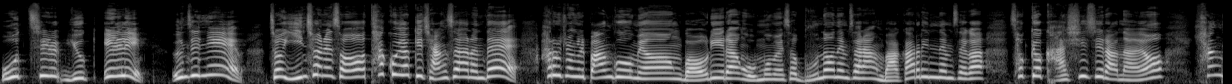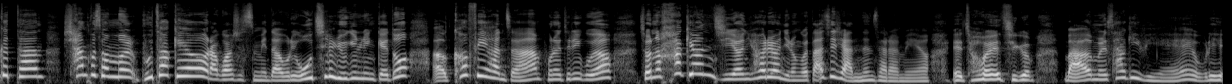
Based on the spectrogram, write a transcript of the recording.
5761님. 은지님, 저 인천에서 타코야끼 장사하는데 하루 종일 빵 구우면 머리랑 온몸에서 문어 냄새랑 마가린 냄새가 섞여 가시질 않아요? 향긋한 샴푸 선물 부탁해요. 라고 하셨습니다. 우리 5761님께도 어, 커피 한 잔 보내드리고요. 저는 학연, 지연, 혈연 이런 거 따지지 않는 사람이에요. 예, 저의 지금 마음을 사기 위해 우리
